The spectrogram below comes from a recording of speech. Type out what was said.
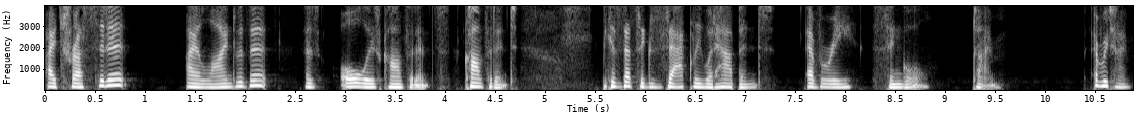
I trusted it. I aligned with it. I was always confidence, confident because that's exactly what happened every single time. Every time.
